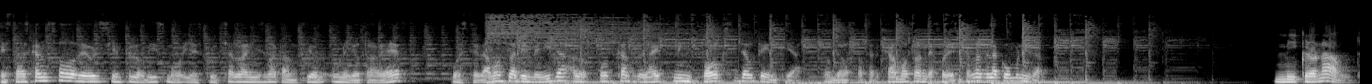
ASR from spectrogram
¿Estás cansado de oír siempre lo mismo y escuchar la misma canción una y otra vez? Pues te damos la bienvenida a los podcasts de Lightning Talks de Autentia, donde nos acercamos las mejores charlas de la comunidad. Micronaut.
